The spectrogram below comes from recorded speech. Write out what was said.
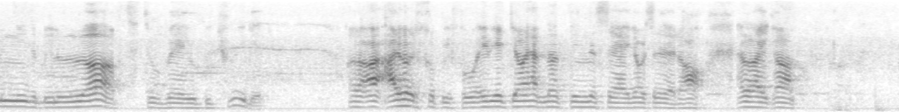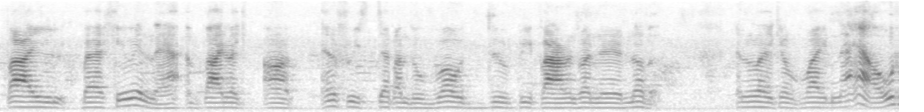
we need to be loved the way we be treated. Uh, I, I heard it before, if you don't have nothing to say, don't say it at all. And like, um, by, by hearing that, by like, um, every step on the road to be violent one another. And like uh, right now,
